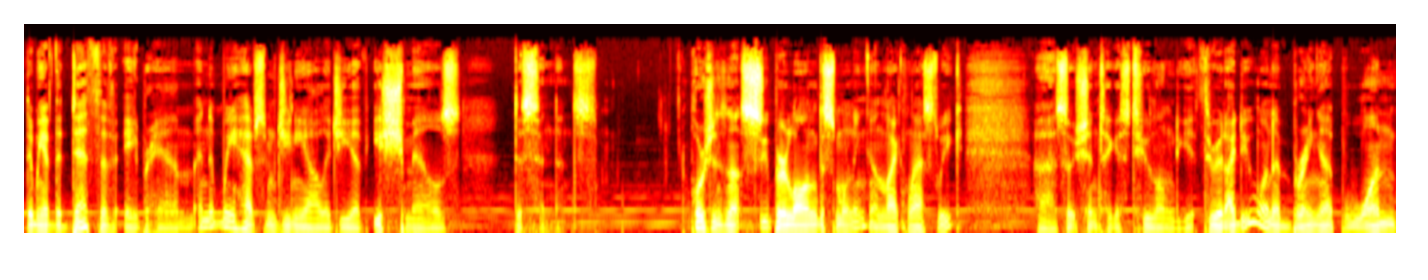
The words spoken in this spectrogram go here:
Then we have the death of Abraham. And then we have some genealogy of Ishmael's descendants. Portion's not super long this morning, unlike last week. Uh, so it shouldn't take us too long to get through it. I do want to bring up one,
